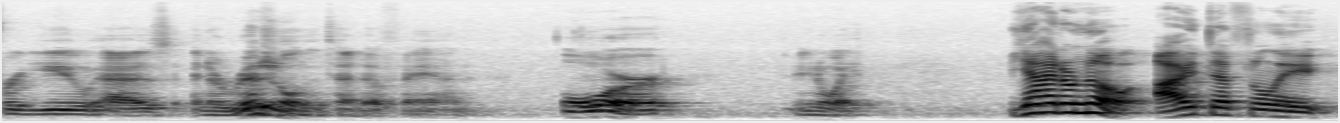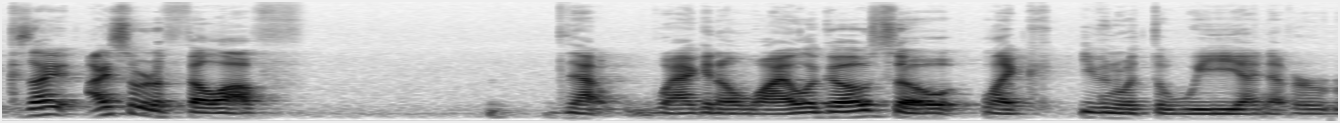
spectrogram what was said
for you as an original Nintendo fan, or you know wait? Yeah, I don't know. I definitely because I I sort of fell off that wagon a while ago. So like even with the Wii, I never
